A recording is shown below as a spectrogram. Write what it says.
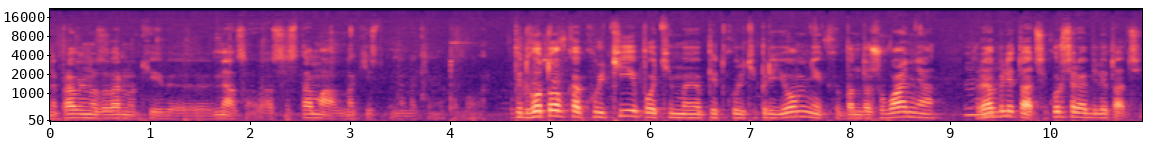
неправильно завернуті е, м'ясо, а система на кістку не накинута була. Підготовка культі, потім е, під культіприйомник, бандажування, реабілітація, курс реабілітації.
